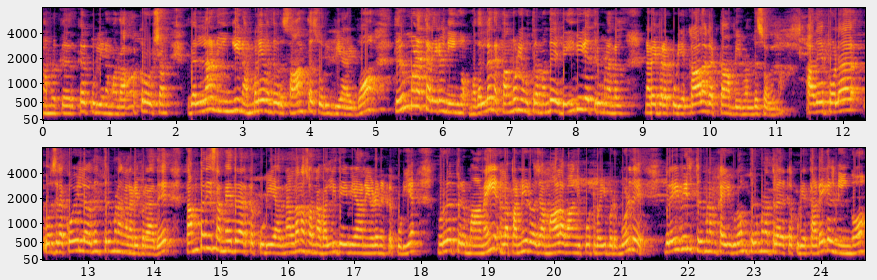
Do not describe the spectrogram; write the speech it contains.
நம்மளுக்கு இருக்கக்கூடிய நம்ம அந்த ஆக்ரோஷம் இதெல்லாம் நீங்கி நம்மளே வந்து ஒரு சாந்த சொருபி ஆகிடுவோம் திருமண தடைகள் நீங்கும். முதல்ல இந்த பங்குனி உத்திரம் வந்து தெய்வீக திருமணங்கள் நடைபெறக்கூடிய காலகட்டம் அப்படின்னு வந்து சொல்லலாம். அதே போல் ஒரு சில கோயிலில் வந்து திருமணங்கள் நடைபெறாது. தம்பதி சமேதராக இருக்கக்கூடிய அதனால தான் நான் சொன்ன வள்ளி தேவி யானையுடன் இருக்கக்கூடிய முருகப்பெருமானை நல்லா பன்னீர் ரோஜா மாலை வாங்கி போட்டு வழிபடும் பொழுது விரைவில் திருமணம் கைகூடும். திருமணத்தில் இருக்கக்கூடிய தடைகள் நீங்கும்.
